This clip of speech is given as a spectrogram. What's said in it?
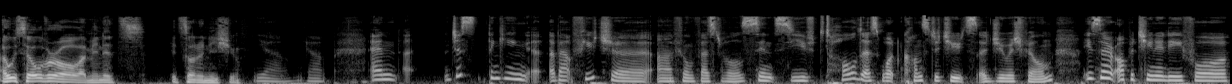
I would say overall, I mean, it's it's not an issue. yeah, yeah. And uh, just thinking about future uh, film festivals, since you've told us what constitutes a Jewish film, is there opportunity for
